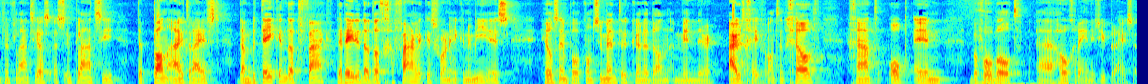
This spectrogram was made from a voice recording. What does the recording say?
6% inflatie, als, als inflatie de pan uitreist, dan betekent dat vaak, de reden dat dat gevaarlijk is voor een economie is, heel simpel, consumenten kunnen dan minder uitgeven. Want hun geld gaat op in bijvoorbeeld uh, hogere energieprijzen.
